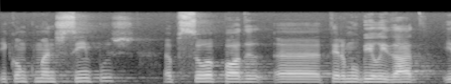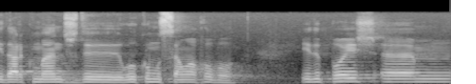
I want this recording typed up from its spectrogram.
e com comandos simples a pessoa pode uh, ter mobilidade e dar comandos de locomoção ao robô. E depois um,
